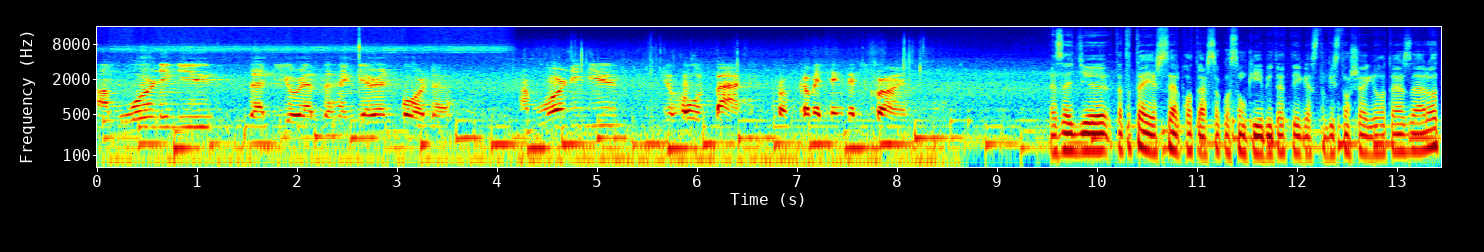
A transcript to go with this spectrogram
I'm warning you that you're at the Hungarian border. I'm warning you to hold back from committing this crime. Ez egy, tehát a teljes szerb határszakaszon képítették ezt a biztonsági határzárat,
